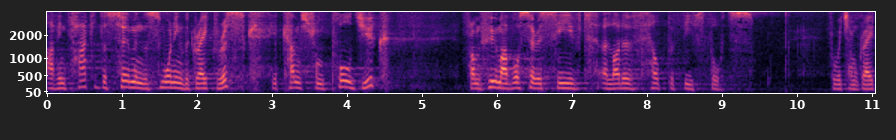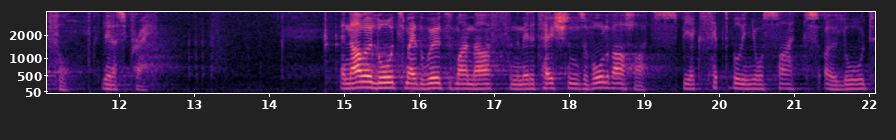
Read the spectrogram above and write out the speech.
I've entitled the sermon this morning The Great Risk. It comes from Paul Duke from whom I've also received a lot of help with these thoughts, for which I'm grateful. Let us pray. And now, O Lord, may the words of my mouth and the meditations of all of our hearts be acceptable in your sight, O Lord,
